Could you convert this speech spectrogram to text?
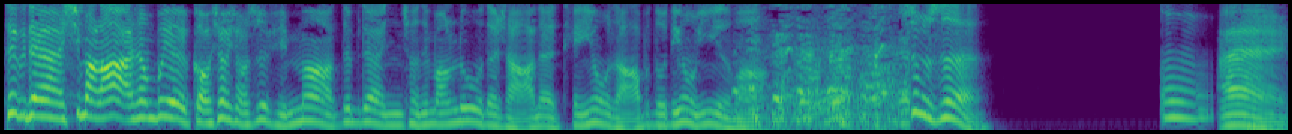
对不对？喜马拉雅上不也搞笑小视频吗？对不对？你瞅那帮录的啥的，天佑啥不都挺有意思吗？是不是？哎，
